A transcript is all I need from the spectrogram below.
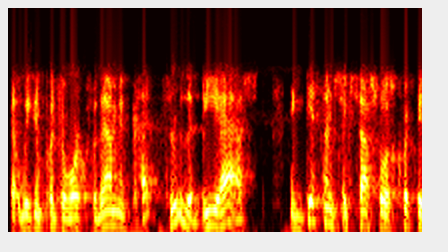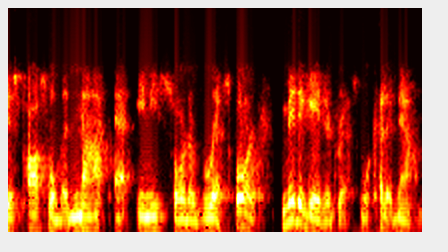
that we can put to work for them and cut through the BS and get them successful as quickly as possible, but not at any sort of risk or mitigated risk. We'll cut it down.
